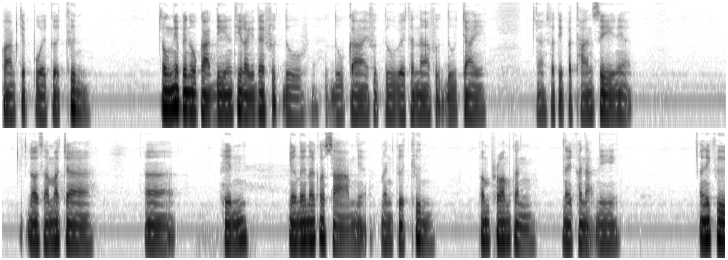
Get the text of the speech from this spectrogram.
ความเจ็บป่วยเกิดขึ้น ตรงนี้เป็นโอกาสดีนะที่เราจะได้ฝึกดู ฝึกดูกาย ฝึกดูเวทนา ฝึกดูใจสติปัฏฐานสี่เนี่ย เราสามารถจะเห็นอย่างน้อยๆก็สามเนี่ย มันเกิดขึ้น พร้อมๆกันในขณะนี้ อันนี้คือ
